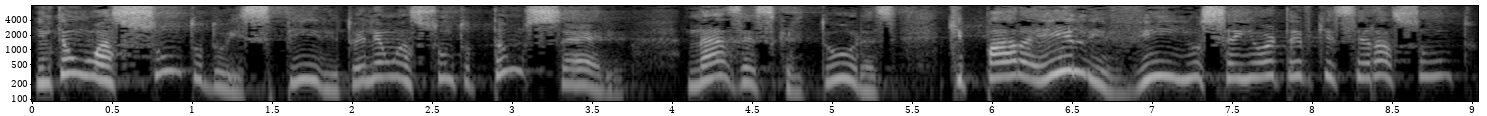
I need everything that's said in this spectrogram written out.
Então, o assunto do Espírito, ele é um assunto tão sério nas Escrituras, que para ele vir, o Senhor teve que ser assunto.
